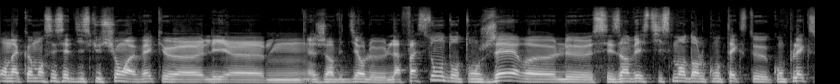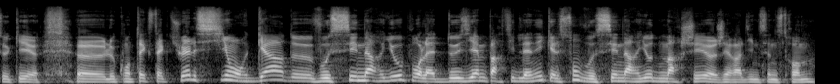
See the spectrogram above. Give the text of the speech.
on, a commencé cette discussion avec euh, les, euh, j'ai envie de dire la façon dont on gère euh, ces investissements dans le contexte complexe qui est le contexte actuel. Si on regarde vos scénarios pour la deuxième partie de l'année, quels sont vos scénarios de marché, Géraldine Sandstrom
